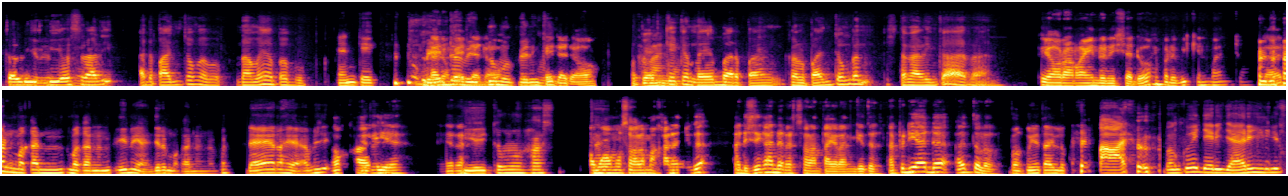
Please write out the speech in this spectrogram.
kalau di, Australia ada pancong nggak Bob? namanya apa Bob pancake Beda, beda dong. Beda dong. pancake kan lebar pang kalau pancong kan setengah lingkaran Ya orang-orang Indonesia doang yang pada bikin Nggak kan makan makanan ini anjir makanan apa? Daerah ya apa sih? Lokal iya. Daerah. Iya itu mah khas. Ngomong-ngomong soal makanan juga, ah, di sini kan ada restoran Thailand gitu. Tapi dia ada itu loh, Bangkunya tai lu. Tail. bangkunya jari-jari gitu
